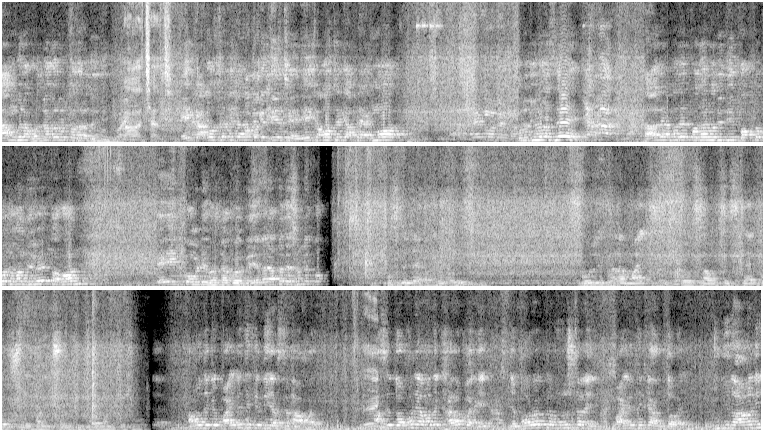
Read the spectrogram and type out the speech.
নামগুলো ঘোষণা করবেন কথাটা যদি আচ্ছা আচ্ছা। এই কাগজটা যেটা আমাকে দিয়েছে এই কাগজ থেকে আপনি একমত? কোনো আছে? তাহলে আমাদের প্রধান অতিথি বক্তব্য যখন দিবে তখন এই কমিটি ঘোষণা করবে। এবার আপনাদের সামনে গুল্লি থানা মাইক ও সাউন্ড সিস্টেম ব্যবসায়ী মালিক সমিতি আমাদেরকে বাইরে থেকে নিয়ে আসতে না হয়। আসলে যখনই আমাদের খারাপ লাগে যে বড় একটা অনুষ্ঠানে বাইরে থেকে আনতে হয়। যদি না আনি,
